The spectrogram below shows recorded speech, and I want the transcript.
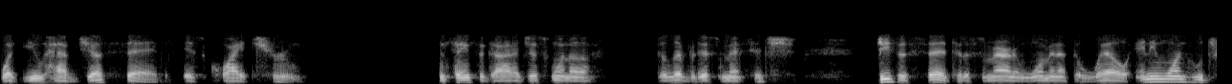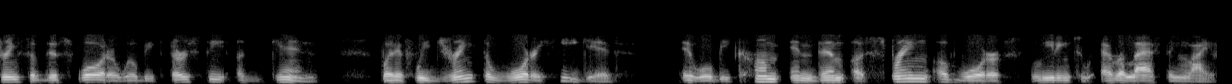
What you have just said is quite true. And thanks to God, I just want to deliver this message. Jesus said to the Samaritan woman at the well, Anyone who drinks of this water will be thirsty again. But if we drink the water he gives, it will become in them a spring of water leading to everlasting life.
